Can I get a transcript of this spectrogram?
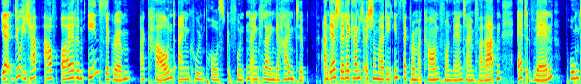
Ja, du, ich habe auf eurem Instagram-Account einen coolen Post gefunden, einen kleinen Geheimtipp. An der Stelle kann ich euch schon mal den Instagram-Account von Vantime verraten, at van.time.bus.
